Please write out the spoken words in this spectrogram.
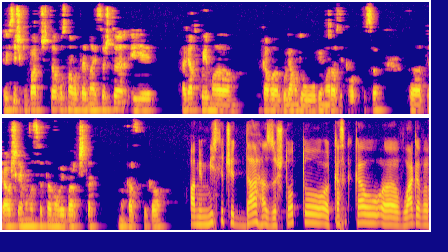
при всички парчета основата е една и съща и рядко има такава голяма доловима разлика в вкуса. трябваше да има на света нови барчета на каса такава. Ами мисля, че да, защото Каса Какао влага в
